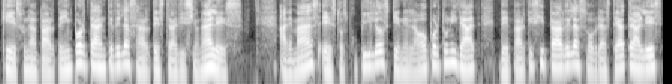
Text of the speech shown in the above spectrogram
que es una parte importante de las artes tradicionales. Además, estos pupilos tienen la oportunidad de participar de las obras teatrales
